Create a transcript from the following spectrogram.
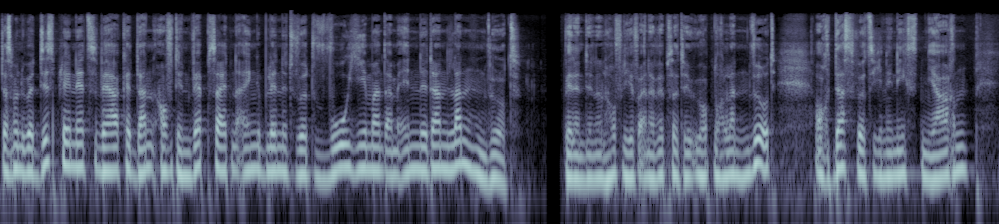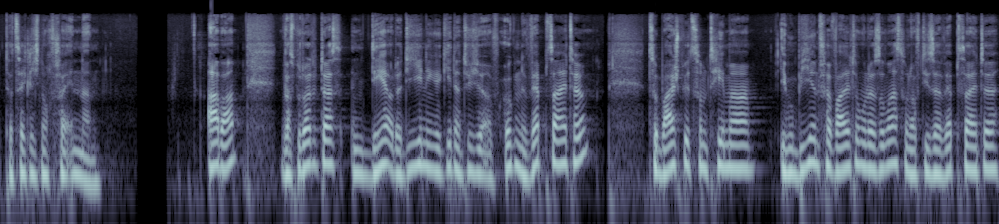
dass man über Display-Netzwerke dann auf den Webseiten eingeblendet wird, wo jemand am Ende dann landen wird. Wer denn dann hoffentlich auf einer Webseite überhaupt noch landen wird. Auch das wird sich in den nächsten Jahren tatsächlich noch verändern. Aber was bedeutet das? Der oder diejenige geht natürlich auf irgendeine Webseite, zum Beispiel zum Thema Immobilienverwaltung oder sowas. Und auf dieser Webseite,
